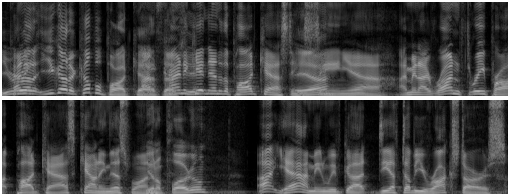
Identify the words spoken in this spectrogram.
You, Kinda- run, you got a couple podcasts. I'm kind of getting into the podcasting Yeah? scene. Yeah, I mean, I run three pro- podcasts, counting this one. You want to plug them? Uh, yeah, I mean, we've got DFW Rockstars.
